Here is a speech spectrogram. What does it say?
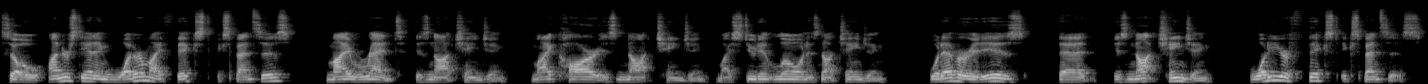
So understanding what are my fixed expenses my rent is not changing. My car is not changing. My student loan is not changing. Whatever it is that is not changing, what are your fixed expenses?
